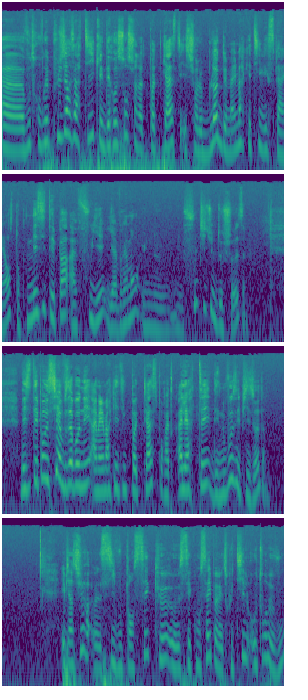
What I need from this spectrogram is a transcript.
euh, vous trouverez plusieurs articles et des ressources sur notre podcast et sur le blog de My Marketing Experience. Donc n'hésitez pas à fouiller, il y a vraiment une, foultitude de choses. N'hésitez pas aussi à vous abonner à My Marketing Podcast pour être alerté des nouveaux épisodes. Et bien sûr, euh, si vous pensez que euh, ces conseils peuvent être utiles autour de vous,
